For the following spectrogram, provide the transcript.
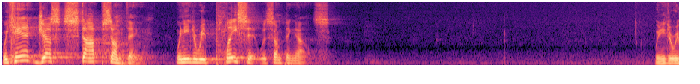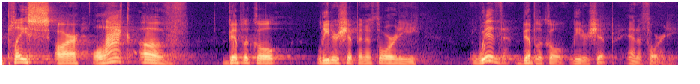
We can't just stop something, we need to replace it with something else. We need to replace our lack of biblical leadership and authority with biblical leadership and authority.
